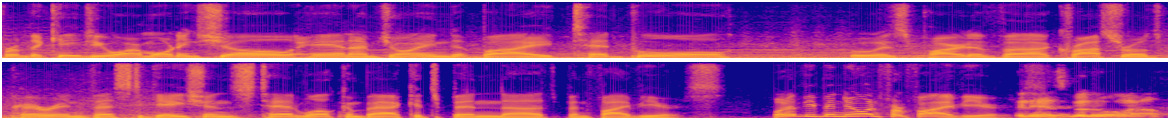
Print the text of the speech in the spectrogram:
from the KGOR Morning Show, and I'm joined by Ted Poole, who is part of uh, Crossroads Para Investigations. Ted, welcome back. It's been uh, it's been five years. What have you been doing for five years? It has been a while.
